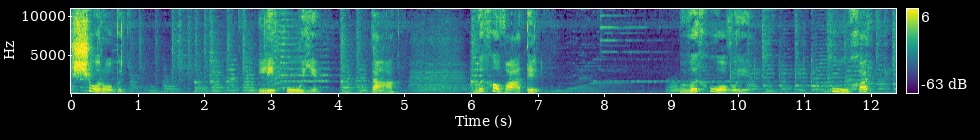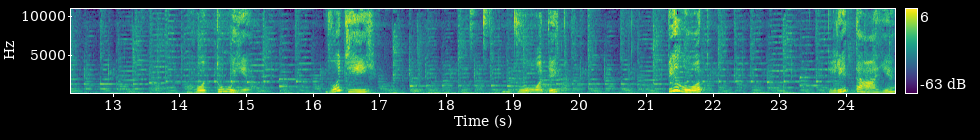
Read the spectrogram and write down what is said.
Що робить? Лікує. Так. Вихователь. Виховує. Кухар. Готує. Водій. Водить. Пілот. Літає.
